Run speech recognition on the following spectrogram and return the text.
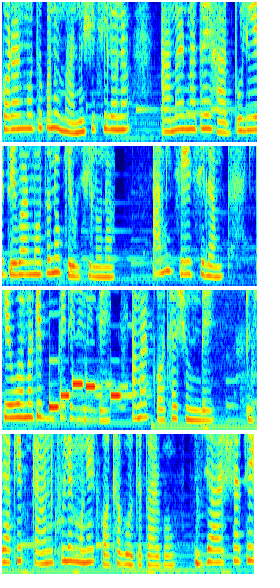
করার মতো কোনো মানুষই ছিল না। আমার মাথায় হাত বুলিয়ে দেওয়ার মতনও কেউ ছিল না। আমি চেয়েছিলাম, কেউ আমাকে বুকে টেনে নেবে, আমার কথা শুনবে, যাকে প্রাণ খুলে মনের কথা বলতে পারব। যার সাথে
